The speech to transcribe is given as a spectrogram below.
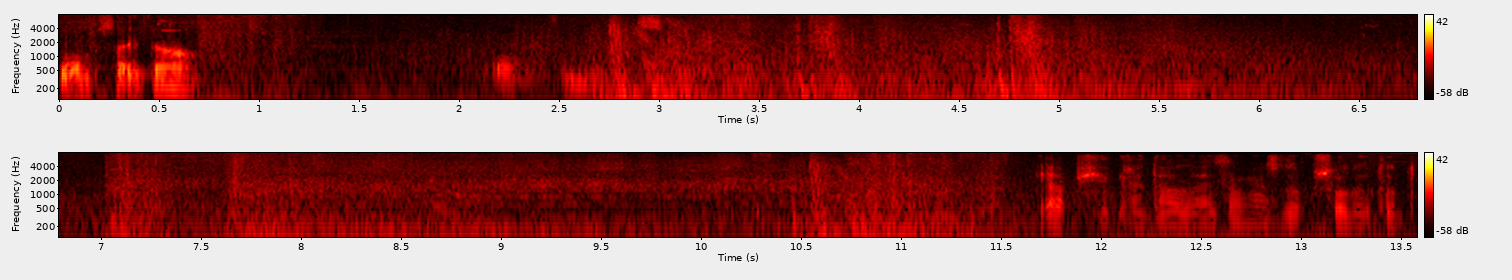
bombsite down. O, tu jest. Ja pierdolę, zamiast do przodu to do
